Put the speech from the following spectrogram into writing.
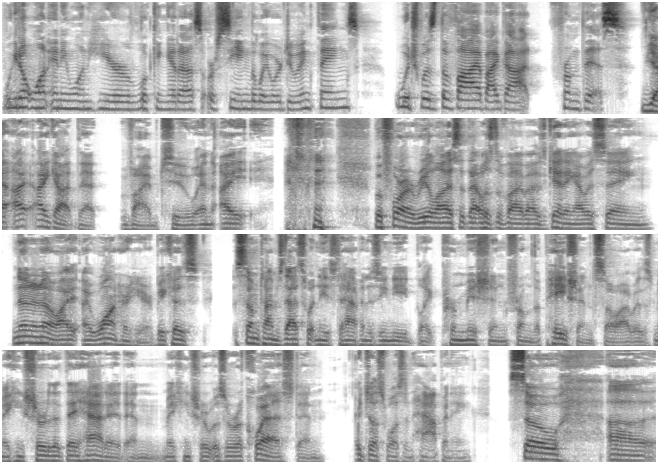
we don't want anyone here looking at us or seeing the way we're doing things, which was the vibe I got from this. Yeah, I, I got that vibe too. And I, before I realized that that was the vibe I was getting, I was saying, no, no, no, I, I want her here because sometimes that's what needs to happen is you need like permission from the patient. So I was making sure that they had it and making sure it was a request and it just wasn't happening. So, uh,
